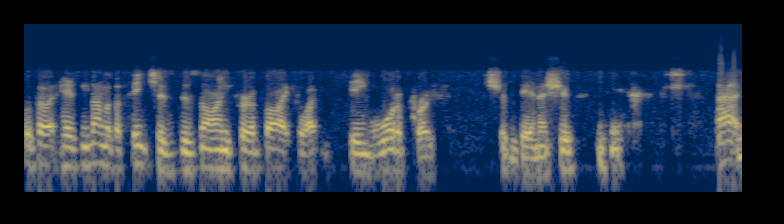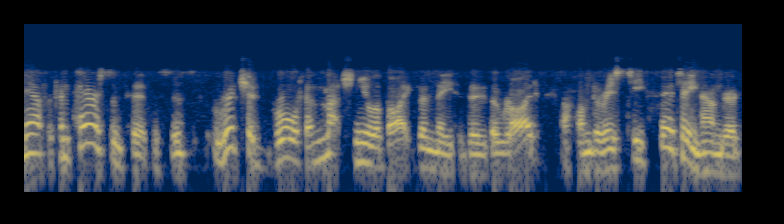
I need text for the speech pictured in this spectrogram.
although it has none of the features designed for a bike, like being waterproof. Shouldn't be an issue. uh, now, for comparison purposes, Richard brought a much newer bike than me to do the ride, a Honda ST 1300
